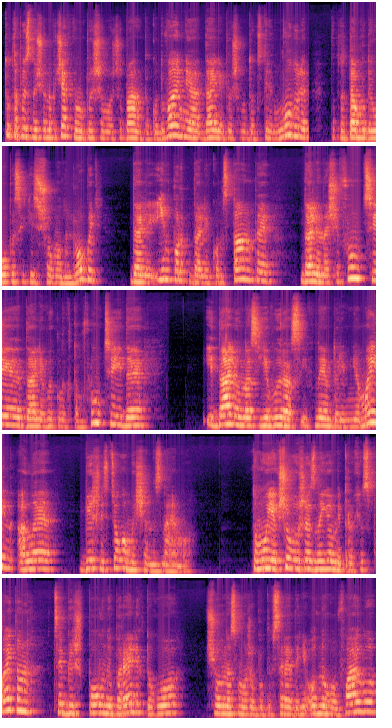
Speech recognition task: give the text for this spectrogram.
Тут написано, що на початку ми пишемо шибанк та кодування, далі пишемо докстрінг модуля, тобто там буде опис якийсь, що модуль робить, далі імпорт, далі константи, далі наші функції, далі виклик там функції йде. І далі у нас є вираз if name дорівнює main, але більшість цього ми ще не знаємо. Тому, якщо ви вже знайомі трохи з Python, це більш повний перелік того, що у нас може бути всередині одного файлу,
